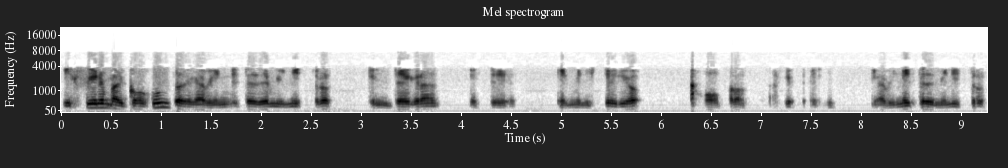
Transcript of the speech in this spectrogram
y firma el conjunto de gabinete de ministros que integran este el ministerio o el gabinete de ministros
